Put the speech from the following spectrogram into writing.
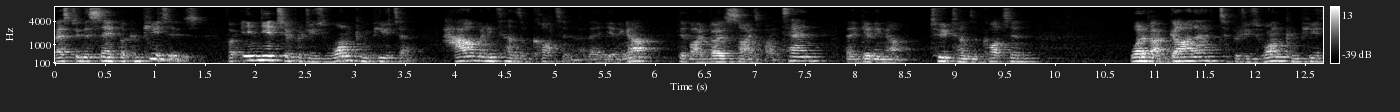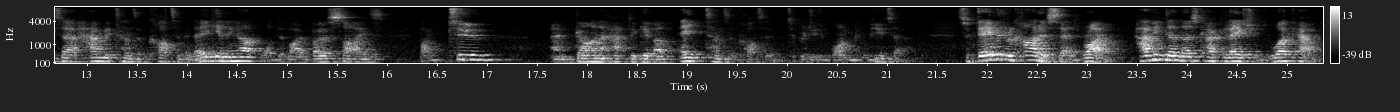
Let's do the same for computers. For India to produce one computer, how many tons of cotton are they giving up? Divide both sides by 10, they're giving up 2 tons of cotton. What about Ghana? To produce one computer, how many tons of cotton are they giving up? Well, divide both sides by 2, and Ghana have to give up 8 tons of cotton to produce one computer. So David Ricardo says, right, having done those calculations, work out,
